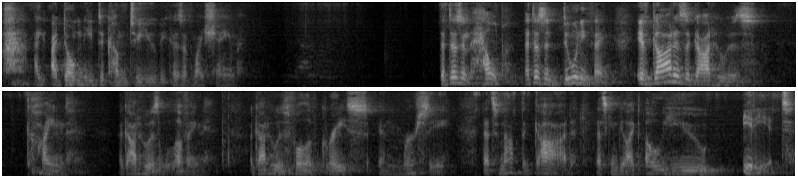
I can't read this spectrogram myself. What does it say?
I, I don't need to come to you because of my shame. That doesn't help. That doesn't do anything. If God is a God who is kind, a God who is loving, a God who is full of grace and mercy, that's not the God that's going to be like, oh, you idiot.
